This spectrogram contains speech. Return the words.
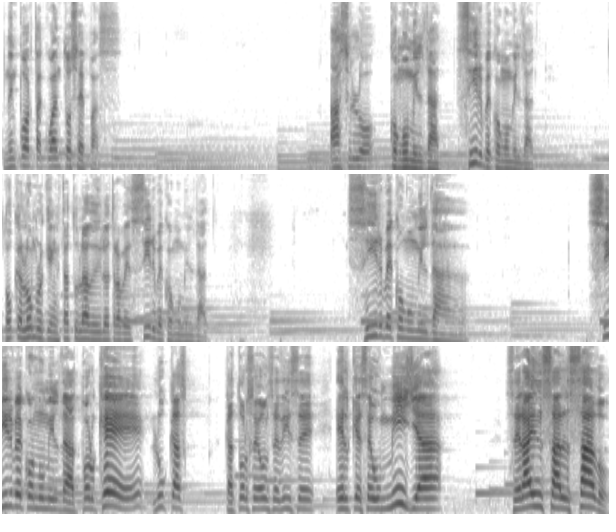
no importa cuánto sepas. Hazlo con humildad, sirve con humildad. Toca el hombro quien está a tu lado y dile otra vez, sirve con humildad. Sirve con humildad. Sirve con humildad. ¿Por qué? Lucas 14:11 dice, el que se humilla será ensalzado,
